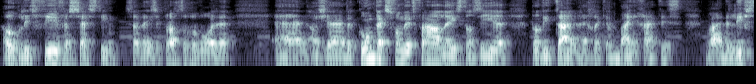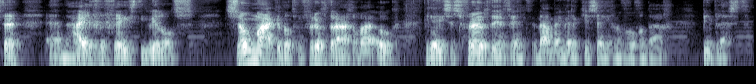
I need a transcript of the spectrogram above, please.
Hooglied 4 vers 16 zijn deze prachtige woorden. En als je de context van dit verhaal leest, dan zie je dat die tuin eigenlijk een wijngaard is. Waar de liefste en de Heilige Geest, die wil ons zo maken dat we vrucht dragen waar ook Jezus vreugde in vindt. En daarmee wil ik je zegenen voor vandaag. Be blessed.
